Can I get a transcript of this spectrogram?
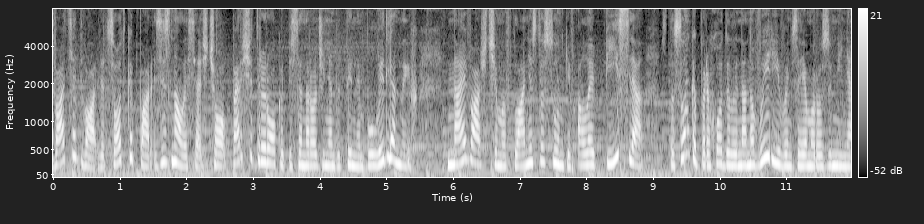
22% пар зізналися, що перші три роки після народження дитини були для них найважчими в плані стосунків, але після стосунки переходили на новий рівень взаєморозуміння,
